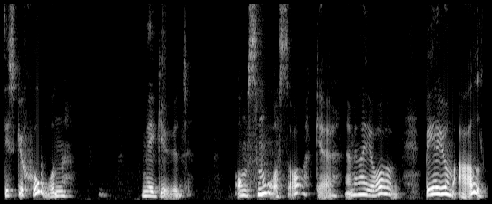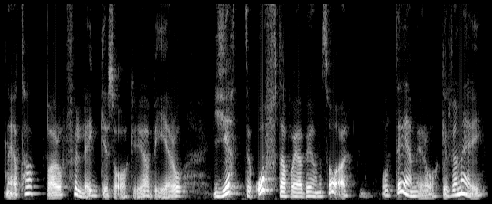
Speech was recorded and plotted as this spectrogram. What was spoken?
diskussion med Gud om små saker. Jag menar, jag ber ju om allt när jag tappar och förlägger saker. Jag ber och jätteofta får jag bönesvar. Och det är mirakel för mig.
